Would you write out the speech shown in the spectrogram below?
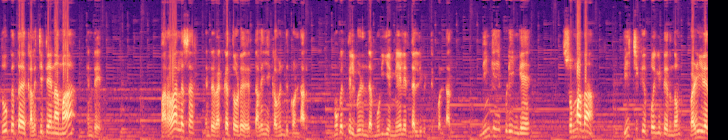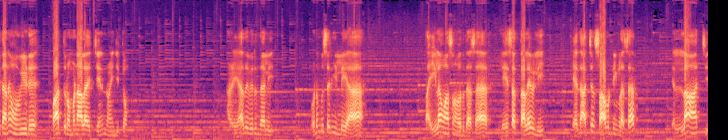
தூக்கத்தை கலைச்சிட்டேனாமா? என்றேன். பரவாயில்ல சார் என்று வெட்கத்தோடு தலையை கவிழ்ந்து கொண்டாள். முகத்தில் விழுந்த முடியை மேலே தள்ளி விட்டு கொண்டாள். நீங்க எப்படி இங்க? சும்மாதான். பீச்சுக்கு போய்கிட்டு இருந்தோம். வழியில தானே உன் வீடு. பார்த்து ரொம்ப நாளாச்சேன்னு நுழைஞ்சிட்டோம். அழையாத விருந்தாளி. உடம்பு சரியில்லையா? தைலம் வாசனம் வருதா சார் லேசா தலைவலி. ஏதாச்சும் சாப்பிட்டீங்களா சார் எல்லாம் ஆச்சு.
